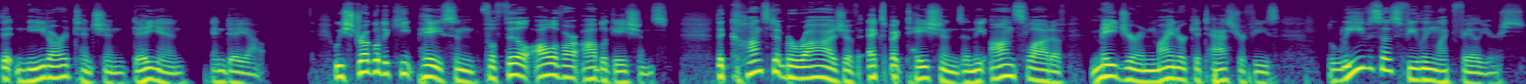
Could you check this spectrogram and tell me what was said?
that need our attention day in and day out. We struggle to keep pace and fulfill all of our obligations. The constant barrage of expectations and the onslaught of major and minor catastrophes leaves us feeling like failures.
